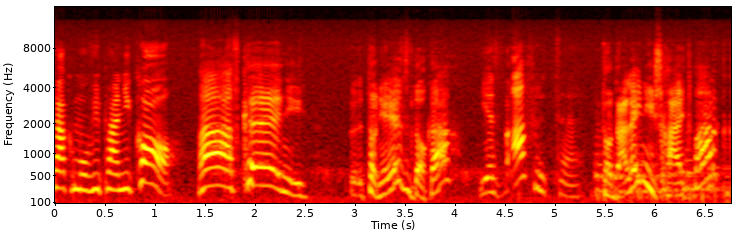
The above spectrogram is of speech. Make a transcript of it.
Tak mówi pani Ko. A, w Kenii. To nie jest w dokach? Jest w Afryce. To dalej niż Hyde Park?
